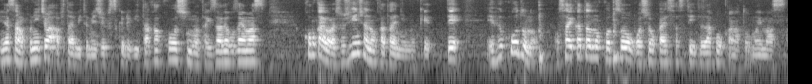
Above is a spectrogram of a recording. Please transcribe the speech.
皆さん、こんにちは。アフタービートミュージックスクールギター科講師の滝沢でございます。今回は初心者の方に向けて、F コードの押さえ方のコツをご紹介させていただこうかなと思います。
